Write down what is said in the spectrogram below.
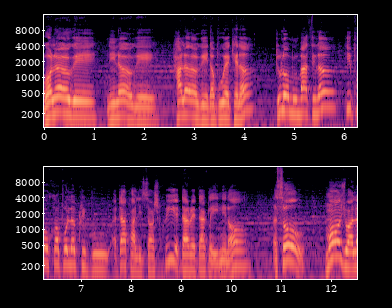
ဝေါ်လေအဂေနီလေအဂေဟာလေအဂေတော့ဘူးခဲလဒူလိုမူဘာစီလဟီဖိုကောပိုလခရီပူအတာဖာလီဆော့ခရီအတာရတာကလေးနေလောအဆိုးမောရွာလ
